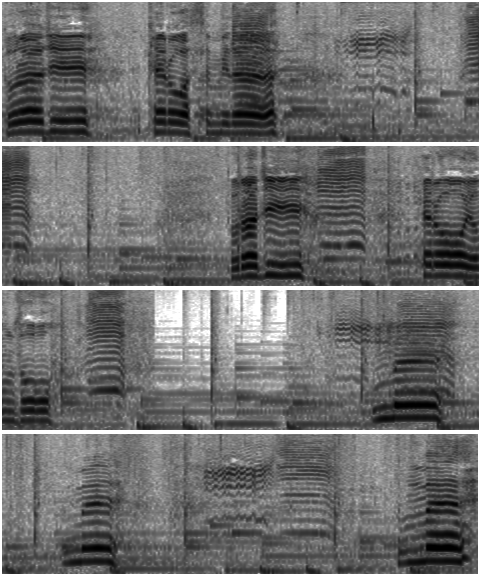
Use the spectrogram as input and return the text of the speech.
도라지 캐러 왔습니다. 도라지 캐러 염소. 음메 음메 음메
